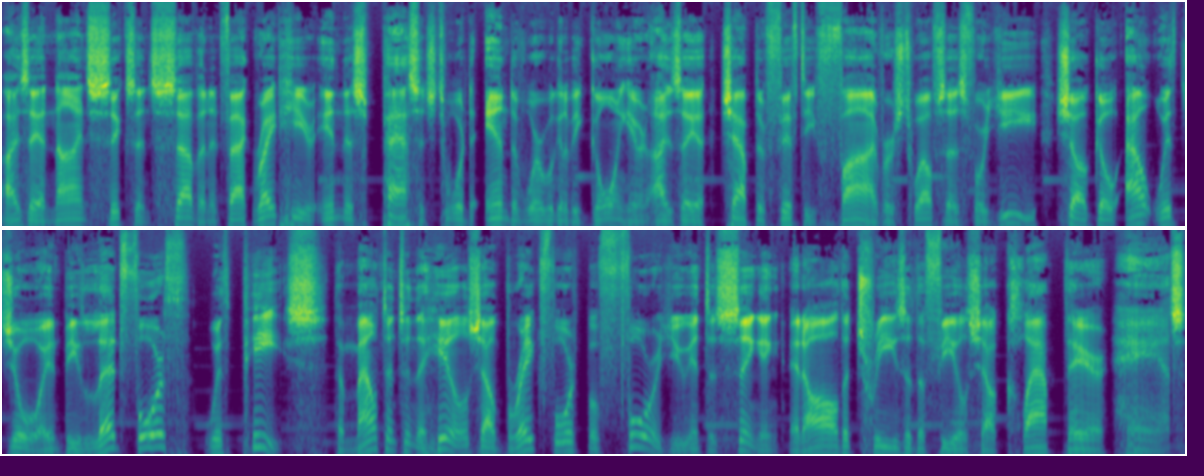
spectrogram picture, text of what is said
Isaiah 9, 6, and 7. In fact, right here in this passage toward the end of where we're going to be going here in Isaiah chapter 55, verse 12 says, For ye shall go out with joy and be led forth with peace. The mountains and the hills shall break forth before you into singing, and all the trees of the field shall clap their hands.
